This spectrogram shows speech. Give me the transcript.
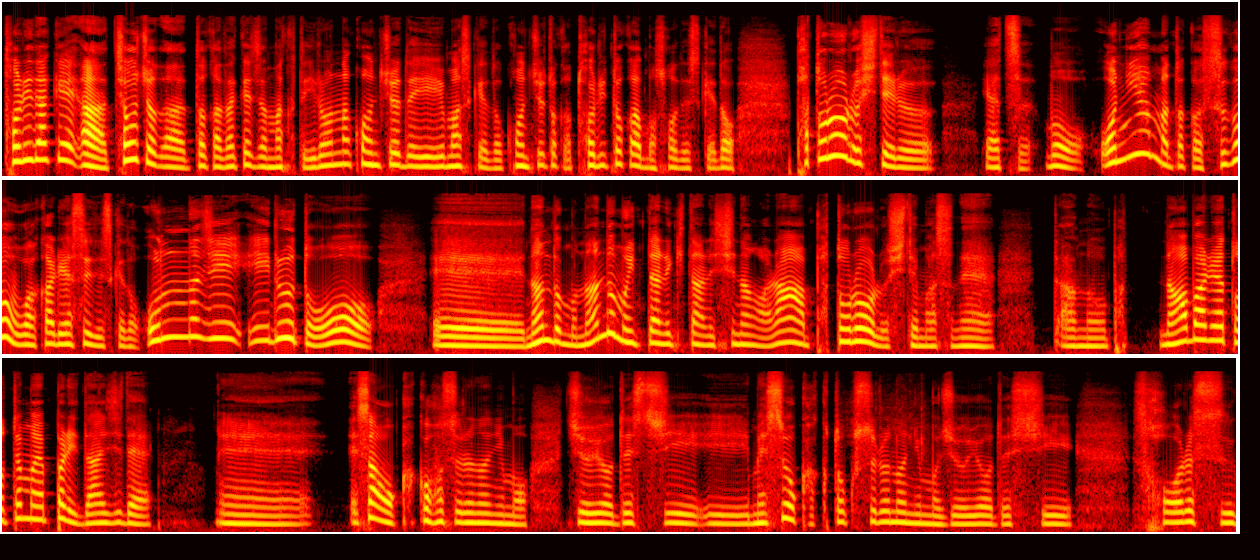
鳥だけ、あ、蝶々だとかだけじゃなくていろんな昆虫で言いますけど、昆虫とか鳥とかもそうですけど、パトロールしてるやつ。もう、鬼山とかすごいわかりやすいですけど、同じルートを、えー、何度も何度も行ったり来たりしながらパトロールしてますね。あの、縄張りはとてもやっぱり大事で、えー、餌を確保するのにも重要ですし、メスを獲得するのにも重要ですし、それすっ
